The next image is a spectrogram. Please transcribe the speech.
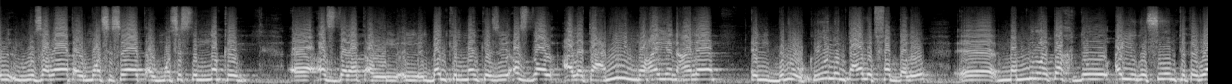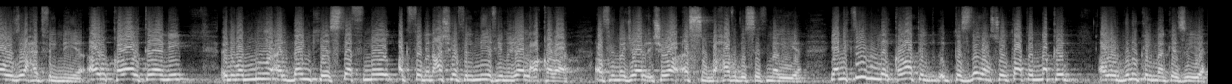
الوزارات أو المؤسسات أو مؤسسة النقد آه، أصدرت أو البنك المركزي أصدر على تعميم معين على البنوك. يقول لهم تعالوا تفضلوا آه، ممنوع تاخذوا أي رسوم تتجاوز 1% أو قرار ثاني إنه ممنوع البنك يستثمر أكثر من 10% في مجال العقارات أو في مجال شراء اسهم محافظ استثمارية، يعني كثير من القرارات اللي بتصدرها سلطات النقد أو البنوك المركزية،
